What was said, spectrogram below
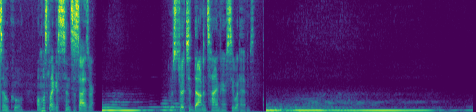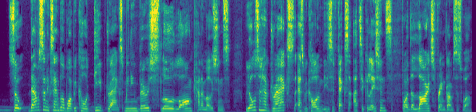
So cool. Almost like a synthesizer. Let me stretch it down in time here, see what happens. So that was an example of what we call deep drags, meaning very slow, long kind of motions. We also have drags, as we call them, these effects articulations, for the large frame drums as well.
